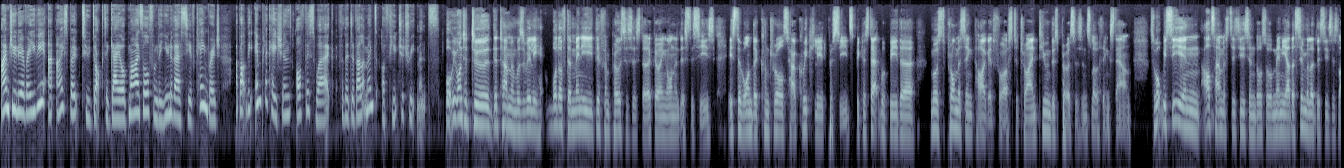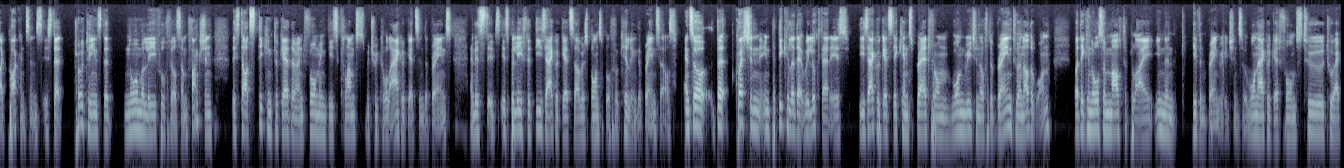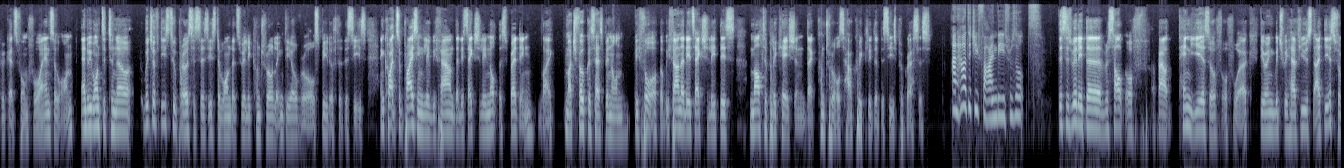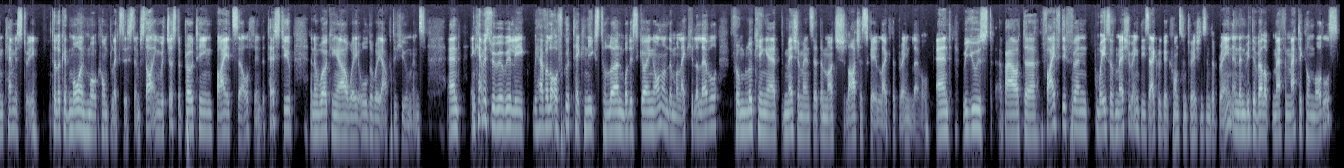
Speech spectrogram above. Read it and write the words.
I'm Julia Ravey, and I spoke to Dr. Georg Meisl from the University of Cambridge about the implications of this work for the development of future treatments. What we wanted to determine was really what of the many different processes that are going on in this disease is the one that controls how quickly it proceeds, because that would be the most promising target for us to try and tune this process and slow things down. So what we see in Alzheimer's disease and also many other similar diseases like Parkinson's is that proteins that normally fulfill some function, they start sticking together and forming these clumps, which we call aggregates in the brains. And it's, it's, it's believed that these aggregates are responsible for killing the brain cells. And so the question in particular that we looked at is these aggregates, they can spread from one region of the brain to another one, but they can also multiply in a given brain region. So one aggregate forms two, two aggregates form four, and so on. And we wanted to know which of these two processes is the one that's really controlling the overall speed of the disease. And quite surprisingly, we found that it's actually not the spreading like much focus has been on before, but we found that it's actually this multiplication that controls how quickly the disease progresses. And how did you find these results? This is really the result of about 10 years of, of work during which we have used ideas from chemistry to look at more and more complex systems, starting with just the protein by itself in the test tube and then working our way all the way up to humans. And in chemistry, we really, we have a lot of good techniques to learn what is going on on the molecular level from looking at measurements at a much larger scale, like the brain level. And we used about uh, five different ways of measuring these aggregate concentrations in the brain. And then we developed mathematical models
